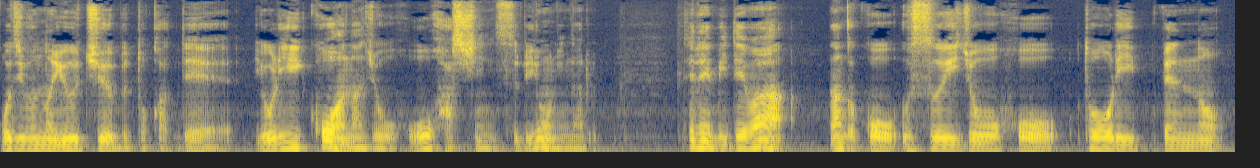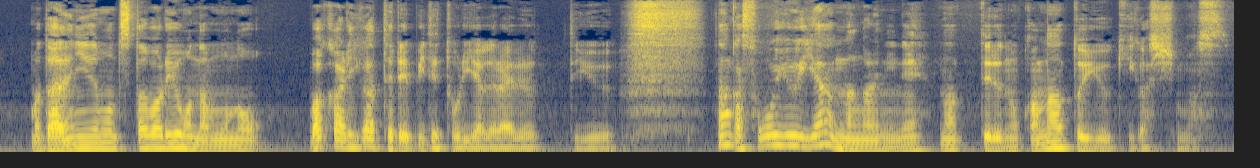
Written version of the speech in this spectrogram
ご自分の YouTube とかで、よりコアな情報を発信するようになる。テレビでは、なんかこう、薄い情報、通り一遍の、まあ、誰にでも伝わるようなものばかりがテレビで取り上げられるっていう、なんかそういう嫌な流れにね、なってるのかなという気がします。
